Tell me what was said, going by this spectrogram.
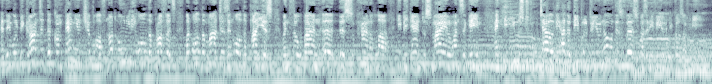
And they will be granted the companionship of not only all the prophets, but all the martyrs and all the pious. When Thawban heard this, subhanallah, he began to smile once again. And he used to tell the other people, do you know this verse was revealed because of me?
